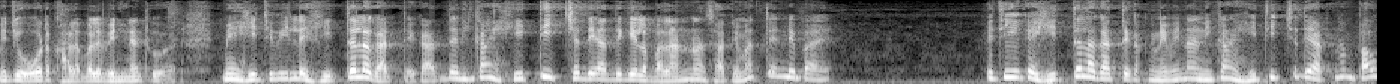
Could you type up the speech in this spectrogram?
ඉතින් ඕකට කලබල වෙන්නේ නැතුව මේ හිතවිල්ල හිතලා ගත් එකක්ද නිකන් හිතිච්ච දෙයක්ද කියලා බලන්න සතිමත් වෙන්න එපායි. ඉතින් ඒක හිතලා ගත් එකක් නෙවෙයි නිකන් හිතිච්ච දෙයක් නම් පව්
